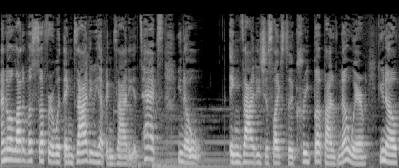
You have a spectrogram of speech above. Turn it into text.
I know a lot of us suffer with anxiety. We have anxiety attacks. You know, anxiety just likes to creep up out of nowhere, you know,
